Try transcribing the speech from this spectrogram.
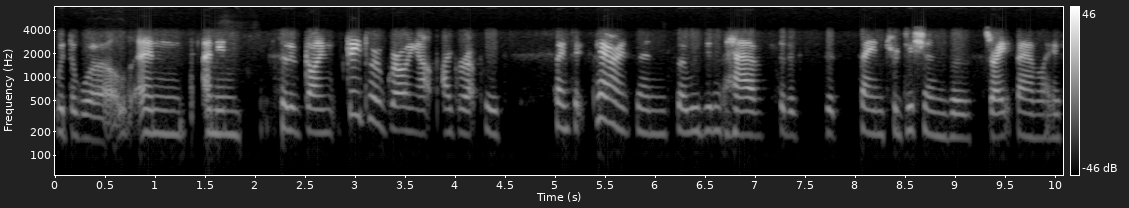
with the world. And I mean, sort of going deeper, growing up, I grew up with same sex parents, and so we didn't have sort of the same traditions as straight families.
